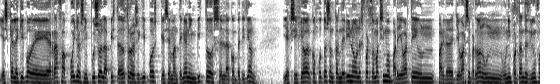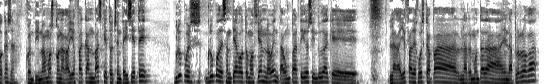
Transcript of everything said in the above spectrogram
Y es que el equipo de Rafa Puello se impuso en la pista de otros equipos que se mantenían invictos en la competición y exigió al conjunto santanderino un esfuerzo máximo para, llevarte un, para llevarse perdón, un, un importante triunfo a casa. Continuamos con la Gallofa Can Basket 87, grupo, es- grupo de Santiago Automoción 90, un partido sin duda que la Gallofa dejó escapar la remontada en la prórroga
